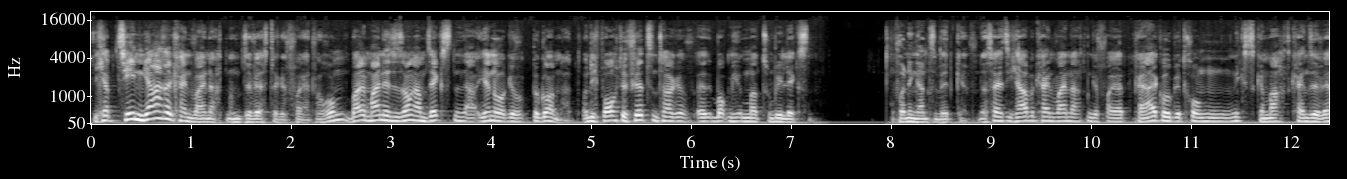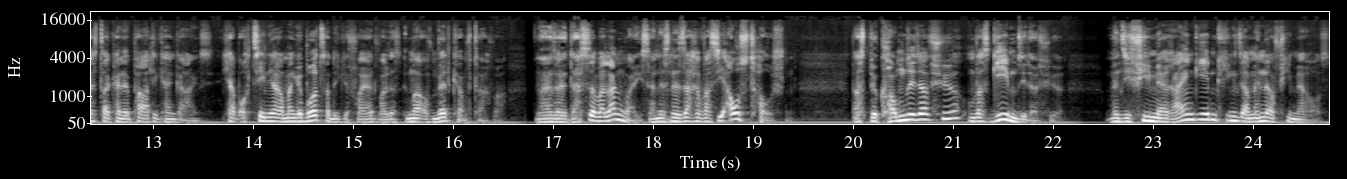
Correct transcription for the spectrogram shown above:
Ich habe zehn Jahre kein Weihnachten und Silvester gefeiert. Warum? Weil meine Saison am 6. Januar begonnen hat. Und ich brauchte 14 Tage äh, überhaupt mich immer zum Relaxen. Von den ganzen Wettkämpfen. Das heißt, ich habe kein Weihnachten gefeiert, kein Alkohol getrunken, nichts gemacht, kein Silvester, keine Party, kein gar nichts. Ich habe auch zehn Jahre meinen Geburtstag nicht gefeiert, weil das immer auf dem Wettkampftag war. Und dann sage ich, das ist aber langweilig. Dann ist eine Sache, was Sie austauschen. Was bekommen Sie dafür und was geben Sie dafür? Und wenn Sie viel mehr reingeben, kriegen Sie am Ende auch viel mehr raus.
